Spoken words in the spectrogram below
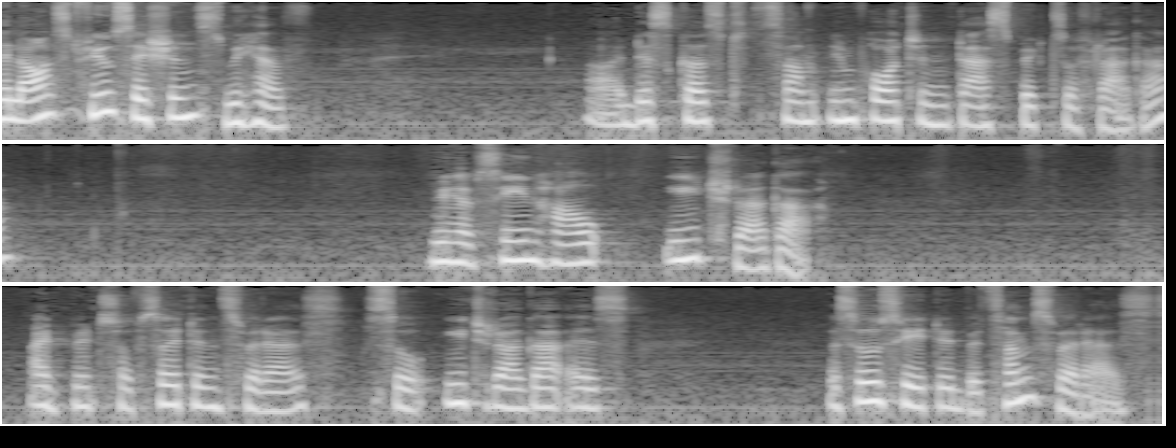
In the last few sessions we have uh, discussed some important aspects of raga. We have seen how each raga admits of certain swaras. So, each raga is associated with some swaras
